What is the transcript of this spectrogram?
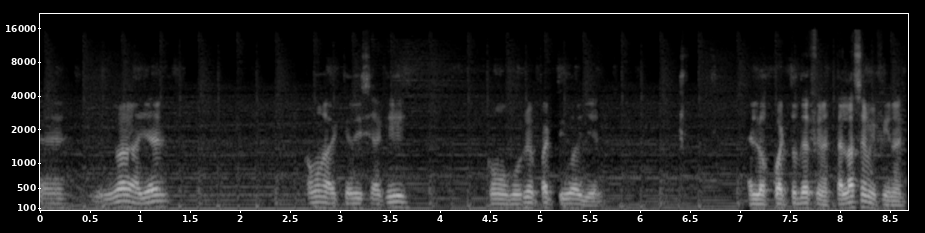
Eh, ayer. Vamos a ver qué dice aquí. Cómo ocurrió el partido ayer. En los cuartos de final. Está en la semifinal.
